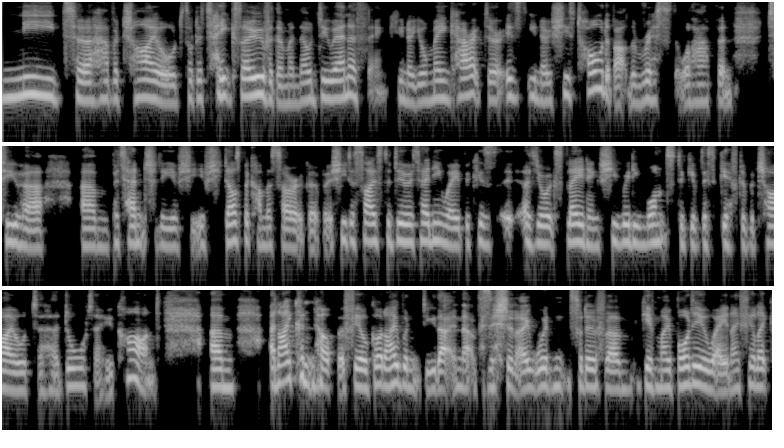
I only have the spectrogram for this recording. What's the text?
need to have a child sort of takes over them and they'll do anything you know your main character is you know she's told about the risks that will happen to her um, potentially if she if she does become a surrogate but she decides to do it anyway because eh, as you're explaining she really wants to give this gift of a child to her daughter who can't um, and i couldn't help but feel god i wouldn't do that in that position. I wouldn't sort of um, give my body away. And i feel like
